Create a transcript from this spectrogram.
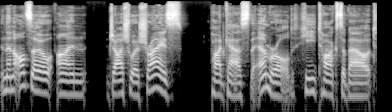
And then also on joshua Schrei's podcast the emerald he talks about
